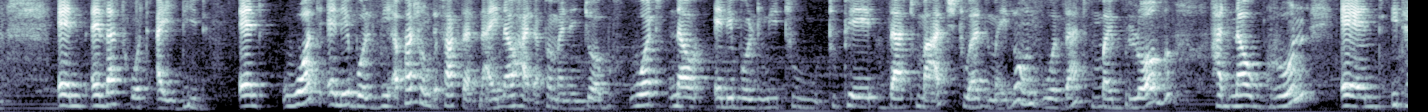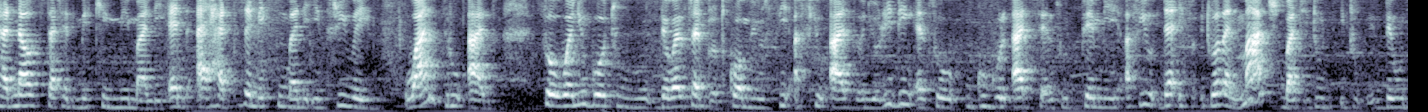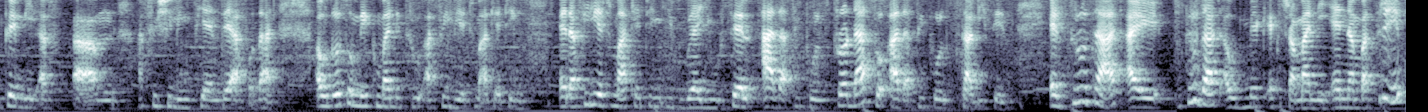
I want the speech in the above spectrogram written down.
And, and that's what I did. And what enabled me, apart from the fact that I now had a permanent job, what now enabled me to, to pay that much towards my loan was that my blog had now grown and it had now started making me money. And I had started making money in three ways. One, through ads. So when you go to thewealthtribe.com, you'll see a few ads when you're reading, and so Google AdSense would pay me a few. It wasn't much, but it would, it, they would pay me a, um, a few shillings here and there for that. I would also make money through affiliate marketing, and affiliate marketing is where you sell other people's products or other people's services, and through that, I through that I would make extra money. And number three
